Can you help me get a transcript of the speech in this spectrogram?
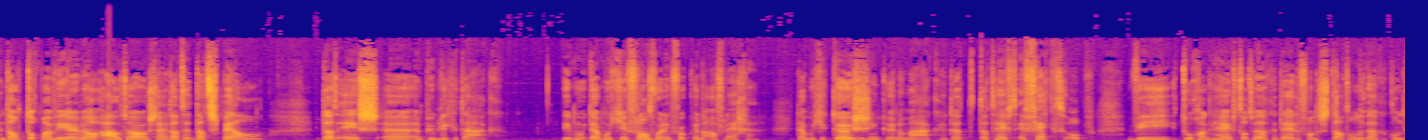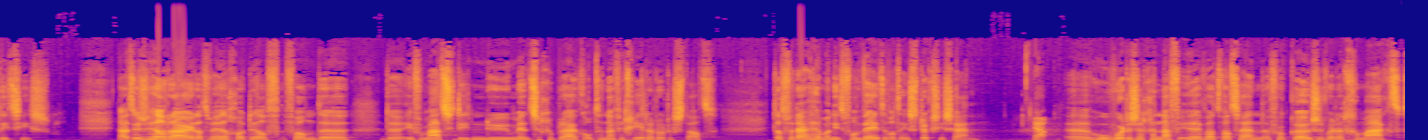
en dan toch maar weer wel auto's. Nou, dat, dat spel, dat is uh, een publieke taak. Die moet, daar moet je verantwoording voor kunnen afleggen. Daar moet je keuzes in kunnen maken. Dat, dat heeft effect op wie toegang heeft tot welke delen van de stad, onder welke condities. Nou, het is heel raar dat we een heel groot deel van de, de informatie die nu mensen gebruiken om te navigeren door de stad, dat we daar helemaal niet van weten wat de instructies zijn. Ja. Uh, hoe worden ze genavigeerd? Wat, wat zijn voor keuzes worden gemaakt?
